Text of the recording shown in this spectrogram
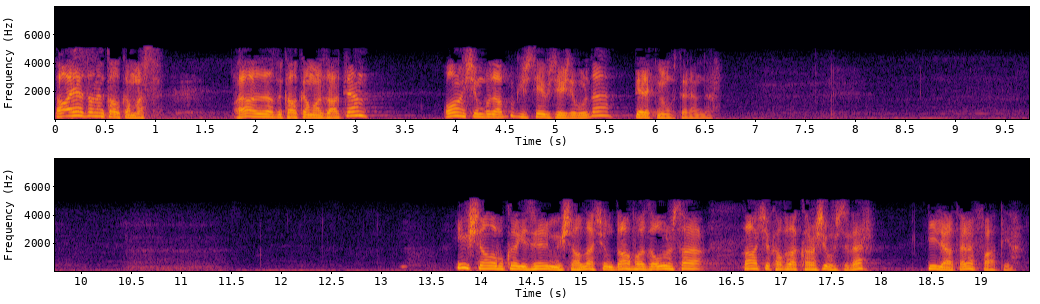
Daha ayağa zaten kalkamaz. Ayağa zaten kalkamaz zaten. Onun için burada bu kişi sevgi secde burada gerekmiyor muhteremler. İnşallah bu kadar getirelim inşallah. Çünkü daha fazla olursa daha çok kapılar karışır bu sefer. Lillahi Teala Fatiha.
